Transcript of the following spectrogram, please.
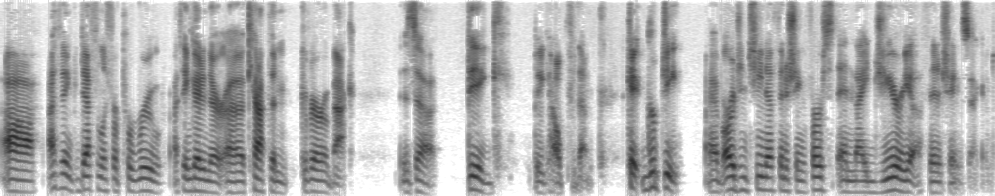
Uh, I think definitely for Peru, I think getting their uh, captain Guerrero back is a big, big help for them. Okay, Group D. I have Argentina finishing first and Nigeria finishing second.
